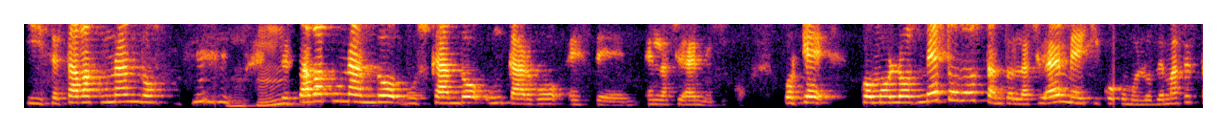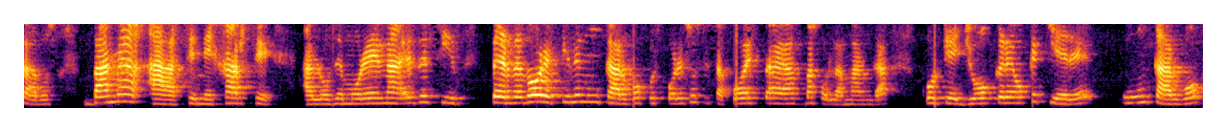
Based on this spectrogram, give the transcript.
y se está vacunando. Se está vacunando buscando un cargo este, en la Ciudad de México. Porque como los métodos, tanto en la Ciudad de México como en los demás estados, van a, asemejarse a los de Morena, es decir, perdedores tienen un cargo, pues por eso se sacó esta as bajo la manga, porque yo creo que quiere un cargo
